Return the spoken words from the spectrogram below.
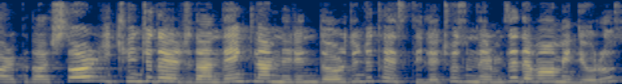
arkadaşlar. İkinci dereceden denklemlerin dördüncü testiyle çözümlerimize devam ediyoruz.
